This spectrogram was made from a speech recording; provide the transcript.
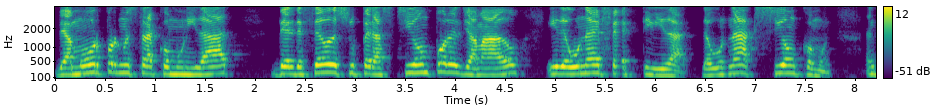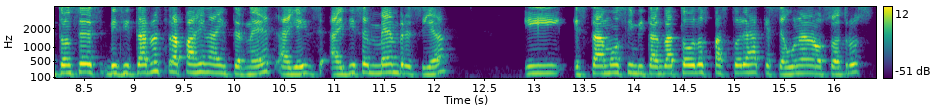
de amor por nuestra comunidad, del deseo de superación por el llamado y de una efectividad, de una acción común. Entonces, visitar nuestra página de internet, ahí, ahí dice membresía y estamos invitando a todos los pastores a que se unan a nosotros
